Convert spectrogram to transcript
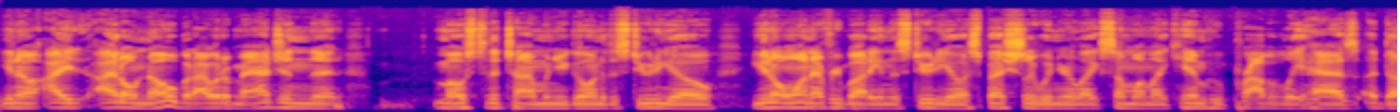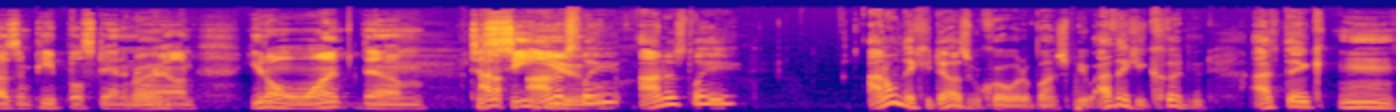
you know I I don't know, but I would imagine that most of the time when you go into the studio, you don't want everybody in the studio, especially when you're like someone like him who probably has a dozen people standing Right. around. You don't want them to see honestly, you. honestly, I don't think he does record with a bunch of people. I think he couldn't. I think Mm.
